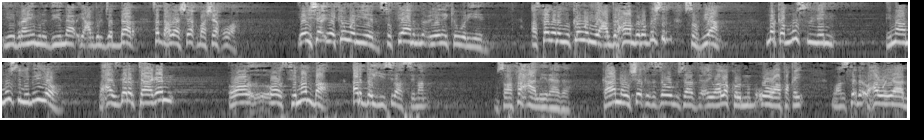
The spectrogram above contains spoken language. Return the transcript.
iyo ibraahim bnu dinaar iyo cabduljabaar saddexdaa sheekh baa sheekh u ah. Yay ka wariyeen sufyaan ibnu cuyaynay ka wariyeen. Asagana yuu ka wariyey cabdiraxmaan binu bishr sufyaan. Marka muslim imaam muslim iyo waxaa isgarab taagan oo simanba ardaygiisi baa siman. Musaafaxa la yidhaahdaa kaanahu sheekhiisa isagoo musaaficay waa la kulmay waa waafaqay. Waxaa weeyaan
